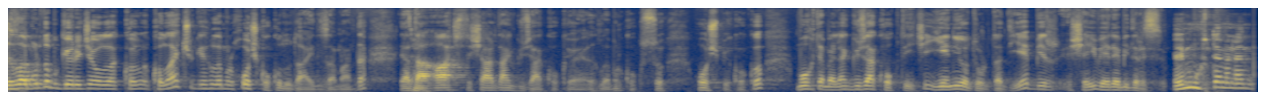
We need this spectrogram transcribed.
Ihlamurda bu görece olarak kol- kolay çünkü ıhlamur hoş kokulu da aynı zamanda. Ya da ağaç dışarıdan güzel kokuyor. Yani ıhlamur kokusu hoş bir koku. Muhtemelen güzel koktuğu için yeniyordur da diye bir şey verebiliriz. E, muhtemelen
